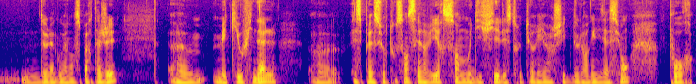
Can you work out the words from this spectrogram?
de la gouvernance partagée, mais qui, au final, euh, espère surtout s'en servir sans modifier les structures hiérarchiques de l'organisation pour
